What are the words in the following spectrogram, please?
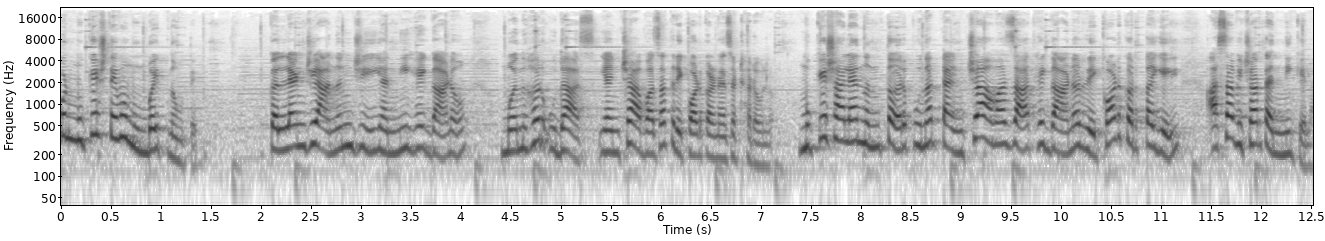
पण मुकेश तेव्हा मुंबईत नव्हते. कल्याणजी आनंदजी यांनी हे गाणं मनहर उदास यांच्या आवाजात रेकॉर्ड करण्याचं ठरवलं. मुकेश आल्यानंतर पुन्हा त्यांच्या आवाजात हे गाणं रेकॉर्ड करता येईल असा विचार त्यांनी केला.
